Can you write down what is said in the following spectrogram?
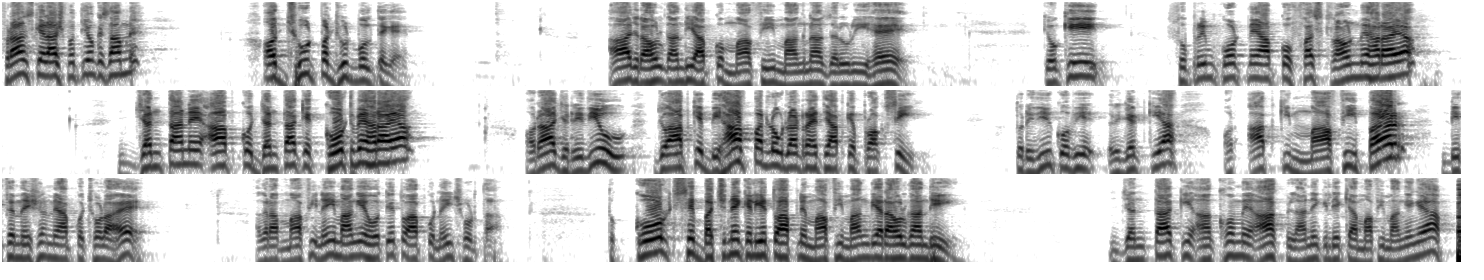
फ्रांस के राष्ट्रपतियों के सामने और झूठ पर झूठ बोलते गए। आज राहुल गांधी आपको माफ़ी मांगना ज़रूरी है, क्योंकि सुप्रीम कोर्ट ने आपको फ़र्स्ट राउंड में हराया, जनता ने आपको जनता के कोर्ट में हराया, और आज रिव्यू जो आपके बिहाफ पर लोग लड़ रहे थे, आपके प्रॉक्सी तो रिव्यू को भी रिजेक्ट किया और आपकी माफ़ी पर डिफेमेशन में आपको छोड़ा है। अगर आप माफ़ी नहीं मांगे होते तो आपको नहीं छोड़ता। तो कोर्ट से बचने के लिए तो आपने माफ़ी मांग लिया राहुल गांधी। जनता की आँखों में आँख पिलाने के लिए क्या माफ़ी मांगेंगे आप?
